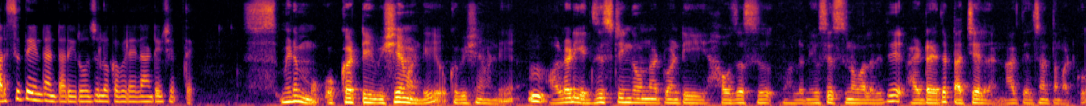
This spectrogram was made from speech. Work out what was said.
పరిస్థితి ఏంటంటారు ఈ రోజుల్లో ఒకవేళ ఇలాంటివి చెప్తే? మేడం ఒకటి విషయం అండి ఒక విషయం అండి. ఆల్రెడీ ఎగ్జిస్టింగ్గా ఉన్నటువంటి హౌసెస్ వాళ్ళ నివసిస్తున్న వాళ్ళదైతే హైడ్రా అయితే టచ్ చేయలేదండి నాకు తెలిసినంత మటుకు.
